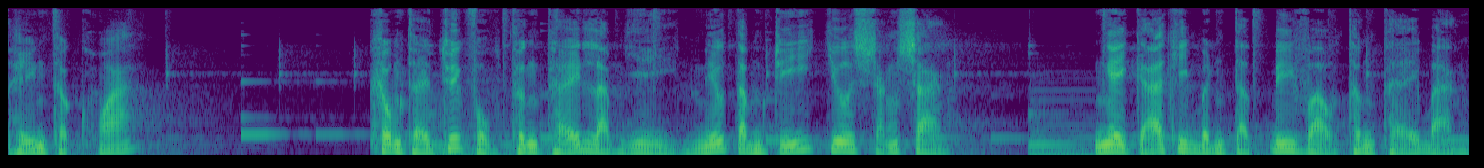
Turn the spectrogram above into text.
hiện thực hóa. Không thể thuyết phục thân thể làm gì nếu tâm trí chưa sẵn sàng ngay cả khi bệnh tật đi vào thân thể bạn,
